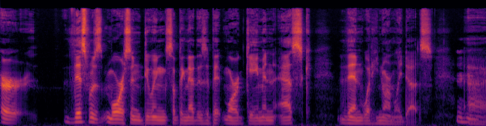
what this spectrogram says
or this was Morrison doing something that is a bit more Gaiman esque than what he normally does. Mm-hmm. Uh,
